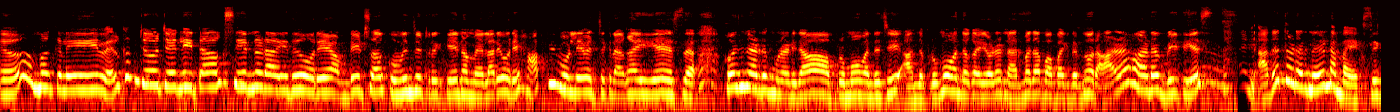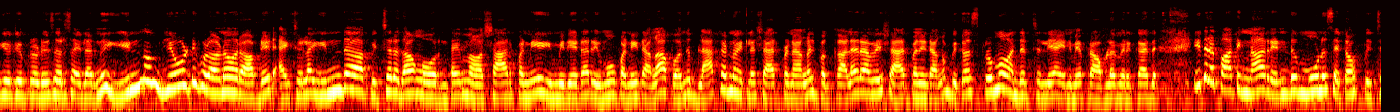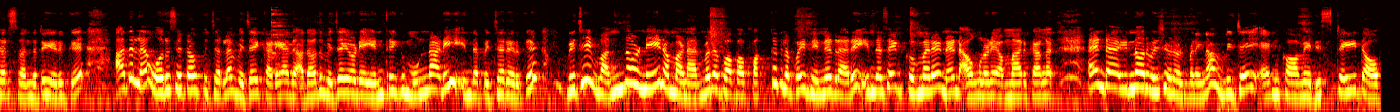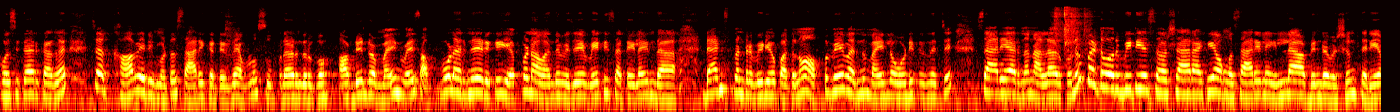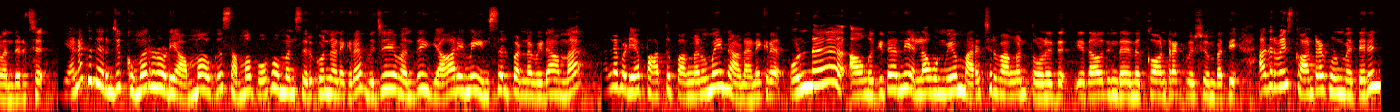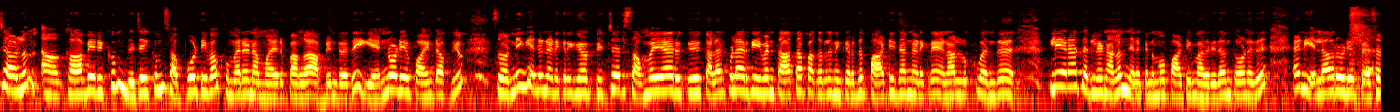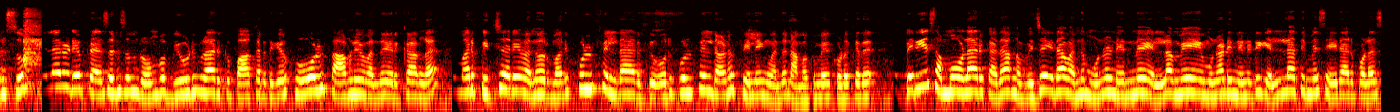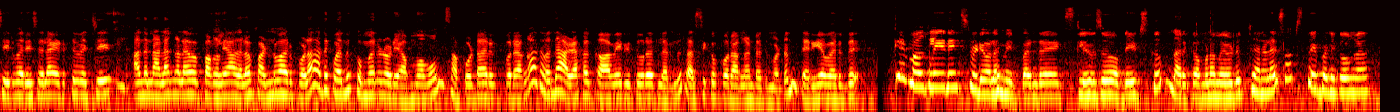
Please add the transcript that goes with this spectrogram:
Hello மக்களே. Welcome to Delhi tax என்னடா இது? ஒரே அப்டேட்ஸாக குவிஞ்சிட்டு இருக்கு. நம்ம எல்லாரையும் ஒரே ஹாப்பி மூட்லேயே வச்சுக்கிறாங்க. எஸ் கொஞ்ச நேரத்துக்கு முன்னாடி தான் ப்ரொமோ வந்துச்சு. அந்த ப்ரோமோ வந்த கையோட நர்மதா பாப்பா கிட்ட இருந்து ஒரு அழகான பிடிஎஸ் அண்ட் அதை தொடர்ந்து நம்ம எக்ஸிக்யூட்டிவ் ப்ரொடியூசர் சைட்ல இருந்து இன்னும் பியூட்டிஃபுல்லான ஒரு அப்டேட் ஆக்சுவலாக இந்த பிக்சரை தான் அவங்க ஒரு டைம் ஷேர் பண்ணி இமீடியட்டாக ரிமூவ் பண்ணிட்டாங்க. அப்போ வந்து பிளாக் அண்ட் ஒயிட்ல ஷேர் பண்ணாங்க. இப்போ கலராகவே ஷேர் பண்ணிட்டாங்க. பிகாஸ் ப்ரோமோ வந்துருச்சு இல்லையா? இனிமே ப்ராப்ளம் இருக்காது. இதில் பார்த்தீங்கன்னா ரெண்டு மூணு செட் ஆஃப் பிக்சர்ஸ் வந்துட்டு இருக்கு. அதில் ஒரு செட் ஆஃப் பிக்சர் பிக்சர்ல விஜய் கிடையாது. அதாவது விஜயோட என்ட்ரிக்கு முன்னாடி இந்த பிக்சர் இருக்கு. விஜய் வந்தோடனே நம்ம நர்மதா பாப்பா பக்கத்தில் போய் நின்றுடுறாரு இந்த சைடு குமரன் அண்ட் அவங்களுடைய அம்மா இருக்காங்க. அண்ட் uh, இன்னொரு விஷயம் நோட் பண்ணீங்கன்னா விஜய் அண்ட் காவேரி ஸ்ட்ரெயிட் ஆப்போசிட்டா இருக்காங்க. சார் காவேரி மட்டும் சாரி கட்டிருந்தா எவ்வளோ சூப்பராக இருந்திருக்கும் அப்படின்ற மைண்ட் வைஸ் அப்போல இருந்தே இருக்கு. எப்போ நான் வந்து விஜய் வேட்டி சட்டையில இந்த டான்ஸ் பண்ற வீடியோ பார்த்தனோ அப்பவே வந்து மைண்ட்ல ஓடிட்டு இருந்துச்சு. சாரியா இருந்தா நல்லா இருக்கணும் பட் ஒரு பிடிஎஸ் ஷேர் ஆகி அவங்க சாரியில இல்ல அப்படின்ற விஷயம் தெரிய வந்துருச்சு. எனக்கு தெரிஞ்சு குமரனுடைய அம்மாவுக்கு செம்ம பெர்ஃபார்மன்ஸ் இருக்கும்னு நினைக்கிறேன். விஜய் வந்து யார் யாரையுமே இன்சல்ட் பண்ண விடாம நல்லபடியா பார்த்துப்பாங்கன்னு நான் நினைக்கிறேன். ஒண்ணு அவங்க கிட்ட இருந்து எல்லா உண்மையும் மறைச்சிருவாங்கன்னு தோணுது. ஏதாவது இந்த இந்த கான்ட்ராக்ட் விஷயம் பத்தி. அதர்வைஸ் கான்ட்ராக்ட் உண்மை தெரிஞ்சாலும் காவேரிக்கும் விஜய்க்கும் சப்போர்ட்டிவா குமரன் அம்மா இருப்பாங்க அப்படின்றது என்னுடைய பாயிண்ட் ஆஃப் வியூ ஸோ நீங்க என்ன நினைக்கிறீங்க? பிக்சர் செம்மையா இருக்கு கலர்ஃபுல்லா இருக்கு. ஈவன் தாத்தா பக்கத்துல நிக்கிறது பாட்டி தான் நினைக்கிறேன். ஏன்னா லுக் வந்து கிளியரா தெரியலனாலும் எனக்கு என்னமோ பாட்டி மாதிரி தான் தோணுது. அண்ட் எல்லாருடைய பிரசன்ஸும் எல்லாருடைய பிரசன்ஸும் ரொம்ப பியூட்டிஃபுல்லா இருக்கு பாக்குறதுக்கு. ஹோல் ஃபேமிலியும் வந்து இருக்காங்க. ஒரு மாதிரி பிக்சரே வந்து ஒரு மாதிரி ஃபுல்ஃபில்டா இருக்கு. ஒரு ஃபுல்ஃபில்டான ஃபீலிங் வந்து நமக்குமே கொடுக்குது. பெரிய சம்பவம்லாம் இருக்காது. அங்க விஜய் தான் வந்து முன்னே நின்று எல்லாமே முன்னாடி நின்றுட்டு எல்லாத்தையுமே செய்றாரு போல. சீர்வரிசெல்லாம் எடுத்து வச்சு அந்த நலங்களை வைப்பாங்க இல்லையா அதெல்லாம் பண்ணுவார் போல. அதுக்கு வந்து குமரனுடைய அம்மாவும் சப்போர்ட்டா இருக்க போறாங்க. அது வந்து அழகா காவேரி தூரத்துல இருந்து ரசிக்க போறாங்கன்றது மட்டும் தெரிய வருது. ஓகே மக்களே நெக்ஸ்ட் வீடியோல மீட் பண்ணுறேன் எக்ஸ்க்ளூசிவ் அப்டேட்ஸ்க்கும் மறக்காம நம்ம யூடியூப் சேனலை சப்ஸ்கிரைப் பண்ணிக்கோங்க.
